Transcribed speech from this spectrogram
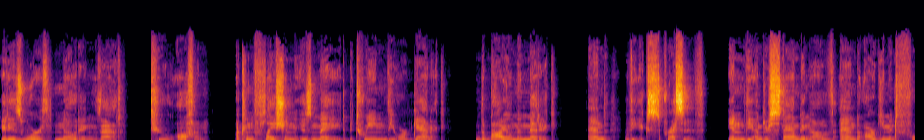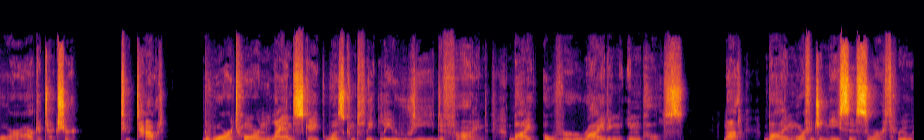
It is worth noting that, too often, a conflation is made between the organic, the biomimetic, and the expressive in the understanding of and argument for architecture. To Taut. the war torn landscape was completely redefined by overriding impulse, not by morphogenesis or through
